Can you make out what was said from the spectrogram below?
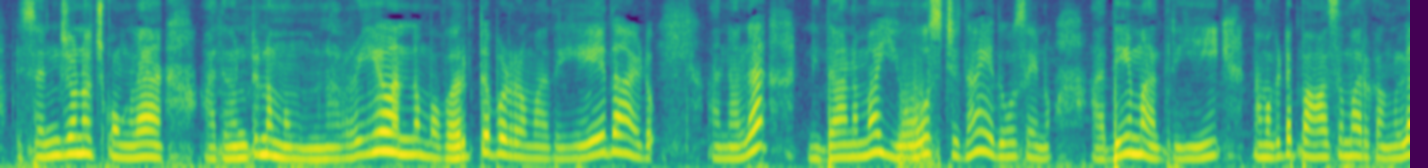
அப்படி செஞ்சோன்னு வச்சுக்கோங்களேன் அது வந்துட்டு நம்ம நிறைய வந்து நம்ம வருத்தப்படுற மாதிரியே தான் ஆகிடும் அதனால் நிதானமாக யோசித்து தான் எதுவும் செய்யணும். அதே மாதிரி நம்மக்கிட்ட பாசமாக இருக்காங்கள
